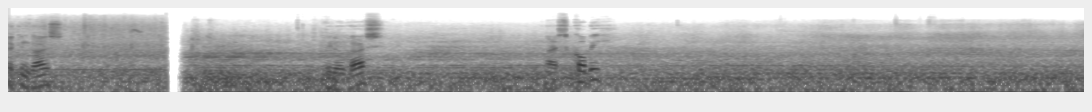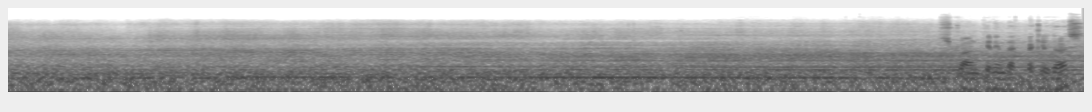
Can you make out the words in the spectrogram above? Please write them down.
second, guys. Here you go, guys. Nice cobby. Try and get him back quickly, guys.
